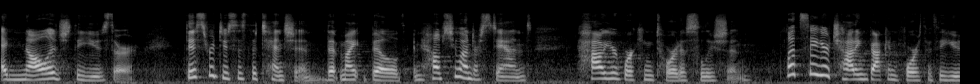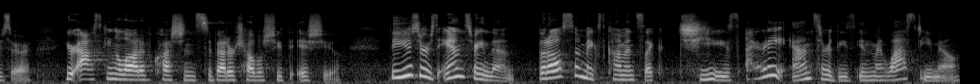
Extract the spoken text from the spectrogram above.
acknowledge the user. This reduces the tension that might build and helps you understand how you're working toward a solution. Let's say you're chatting back and forth with a user. You're asking a lot of questions to better troubleshoot the issue. The user is answering them, but also makes comments like, geez, I already answered these in my last email,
